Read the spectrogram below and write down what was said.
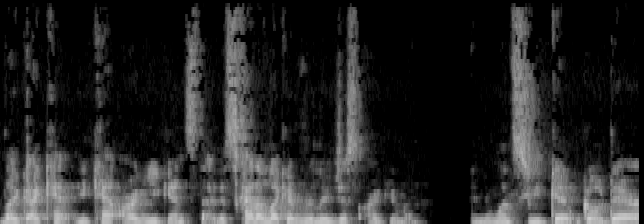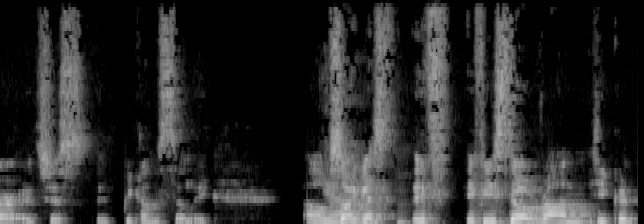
like I can't you can't argue against that. It's kind of like a religious argument, and once you get go there, it's just it becomes silly. Um, yeah. So I guess if if he's still around, he could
